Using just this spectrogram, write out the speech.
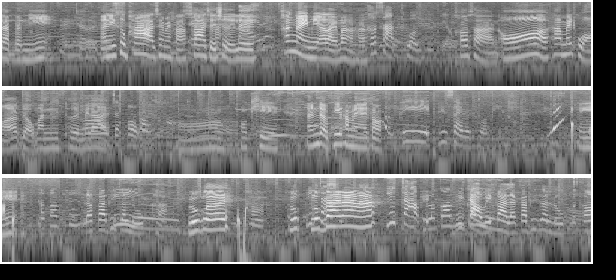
จับแบบนี้จับแบบอันนี้คือผ้าใช่ไหมคะผ้าเฉยๆเลย ข้างในมีอะไรบ้างอะคะเขาสาดถ่วงทีเดียวข้าวสารอ๋อถ้าไม่ถ่วงแล้วเดี๋ยวมันเทินไม่ได้จะตกอ๋อโอเคงั้นเดี๋ยวพี่ทำยังไงต่อ พี่พี่ใส่บนถ่วงพี่ค่ะอย่างนี้แล้วก็พี่แล้วก็พี่ก็ลุกค่ะ ลุกเลยค่ะลุกลุกได้แน่นะพี่จับแล้วก็พี่จับไว้ก่อนแล้วก็พี่ก็ลุกแล้วก็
